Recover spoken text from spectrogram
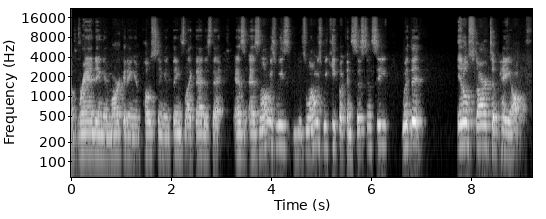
of branding and marketing and posting and things like that is that as as long as we as long as we keep a consistency with it it'll start to pay off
